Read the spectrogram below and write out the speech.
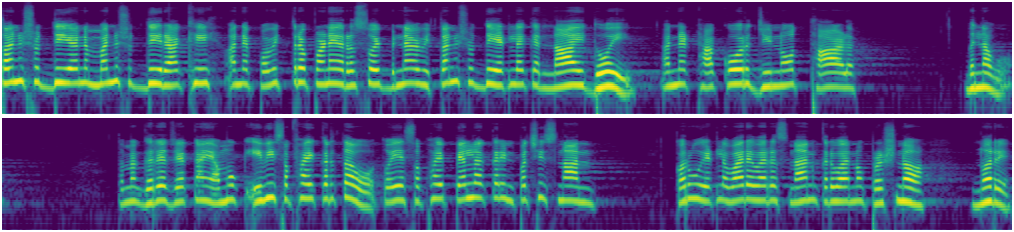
તન શુદ્ધિ અને મન શુદ્ધિ રાખી અને પવિત્રપણે રસોઈ બનાવી. તન શુદ્ધિ એટલે કે નાય ધોઈ અને ઠાકોરજીનો થાળ બનાવો તમે ઘરે જે કાંઈ અમુક એવી સફાઈ કરતા હો, તો એ સફાઈ પહેલાં કરીને પછી સ્નાન કરવું એટલે વારે વારે સ્નાન કરવાનો પ્રશ્ન ન રહે.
